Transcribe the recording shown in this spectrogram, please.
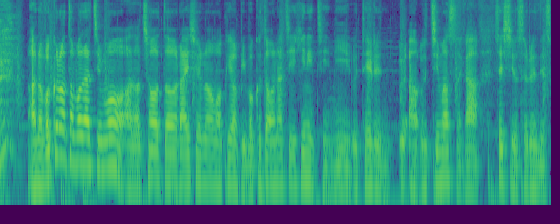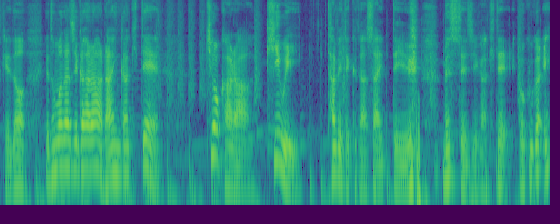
あの僕の友達もあのちょうど来週の木曜日僕と同じ日にちに打てるあ打ちますが接種するんですけどで友達から LINE が来て今日からキウイ食べてくださいっていう メッセージが来て僕がえ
